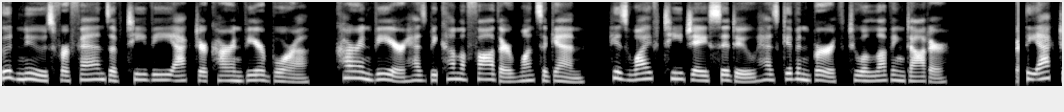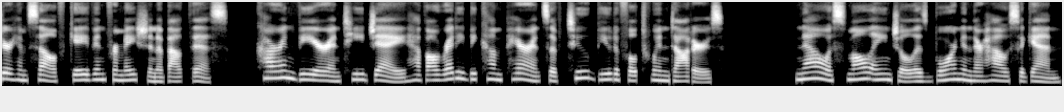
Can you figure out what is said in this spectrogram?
Good news for fans of TV actor Karanveer Bohra. Karanveer has become a father once again. His wife Teejay Sidhu has given birth to a loving daughter. The actor himself gave information about this. Karanveer and Teejay have already become parents of two beautiful twin daughters. Now a small angel is born in their house again.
